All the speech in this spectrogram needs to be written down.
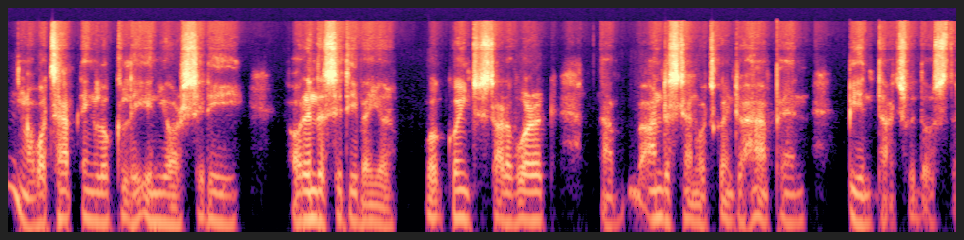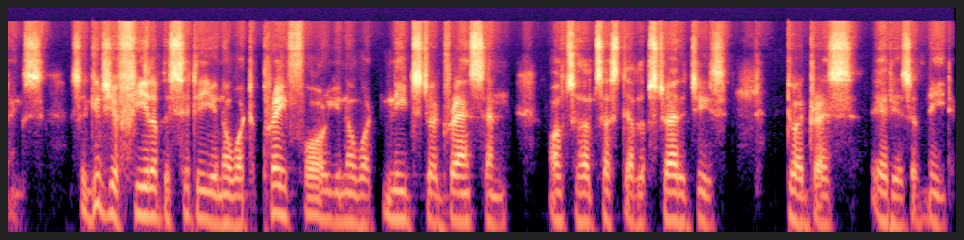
you know, what's happening locally in your city or in the city where you're going to start a work, uh, understand what's going to happen, be in touch with those things. So it gives you a feel of the city. You know what to pray for. You know what needs to address, and also helps us develop strategies to address areas of need.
